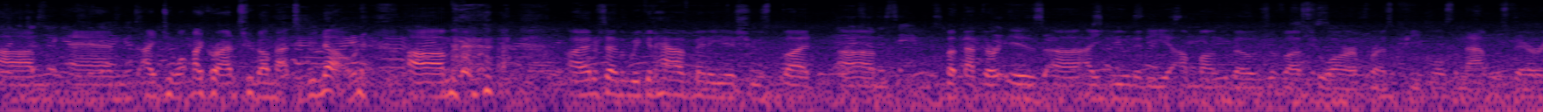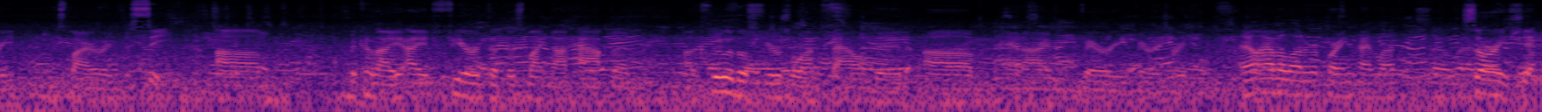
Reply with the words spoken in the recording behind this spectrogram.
um, and I do want my gratitude on that to be known. Um, I understand that we can have many issues, but um, but that there is uh, a unity among those of us who are oppressed peoples, and that was very inspiring to see. Um, because I, I had feared that this might not happen. Uh, clearly, those fears were unfounded, um, and I'm very, very grateful. I don't have a lot of recording time left, so whatever. Sorry, shit.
